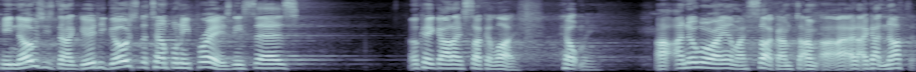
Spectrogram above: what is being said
He knows he's not good. He goes to the temple and he prays and he says, Okay, God, I suck at life. Help me. I, I know who I am. I suck. I'm, I'm, I, I got nothing.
